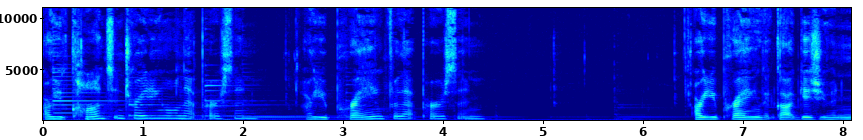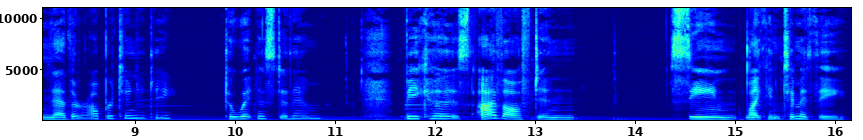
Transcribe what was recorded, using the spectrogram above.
Are you concentrating on that person? Are you praying for that person? Are you praying that God gives you another opportunity to witness to them? Because I've often seen, like in Timothy,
